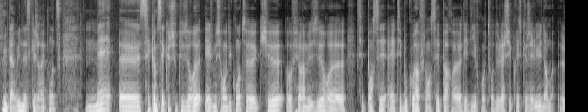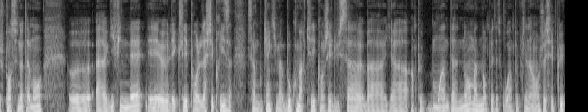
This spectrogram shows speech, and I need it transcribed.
Darwin est ce que je raconte, mais euh, c'est comme ça que je suis plus heureux et je me suis rendu compte que au fur et à mesure, cette pensée a été beaucoup influencée par les livres autour de lâcher prise que j'ai lus. je pense notamment à Guy Finlay et Les clés pour lâcher prise. C'est un bouquin qui m'a beaucoup marqué quand j'ai lu ça, bah il y a un peu moins d'un an maintenant peut-être ou un peu plus d'un an, je sais plus.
